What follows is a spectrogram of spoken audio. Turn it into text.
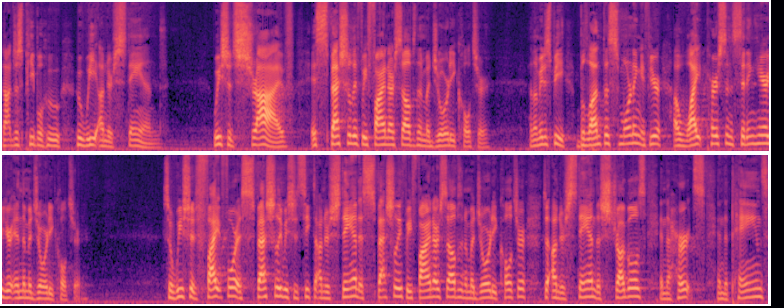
not just people who, who we understand. We should strive, especially if we find ourselves in a majority culture and let me just be blunt this morning. If you're a white person sitting here, you're in the majority culture. So we should fight for, especially, we should seek to understand, especially if we find ourselves in a majority culture, to understand the struggles and the hurts and the pains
